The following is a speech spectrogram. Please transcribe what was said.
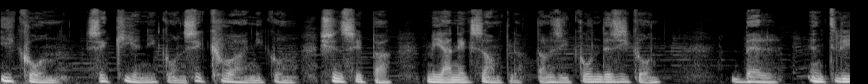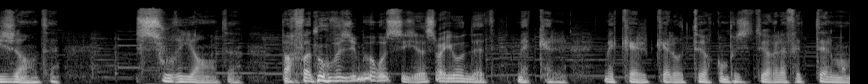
icône. C'est qui une icône? C'est quoi une icône? Je ne sais pas. Mais il y a un exemple dans les icônes des icônes. Belle, intelligente, souriante, parfois de mauvaise humeur aussi, hein, soyons honnêtes. Mais quel, mais quel, auteur, compositeur, elle a fait tellement.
